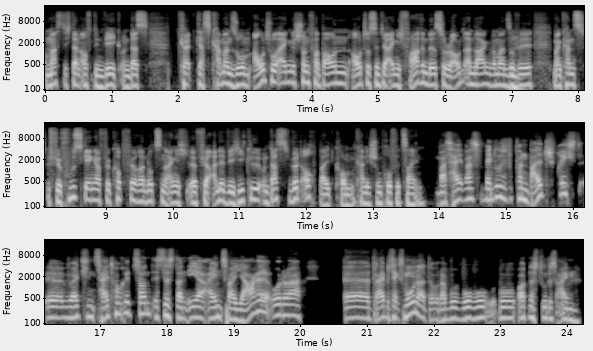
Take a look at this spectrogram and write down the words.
und machst dich dann auf den Weg. Und das, das kann man so im Auto eigentlich schon verbauen. Autos sind ja eigentlich fahrende Surround-Anlagen, wenn man so mhm. will. Man kann es für Fußgänger, für Kopfhörer nutzen, eigentlich äh, für alle Vehikel. Und das wird auch bald kommen, kann ich schon prophezeien. Was heißt, was, wenn du von bald sprichst, äh, welchen Zeithorizont? Ist es dann eher ein, zwei Jahre oder äh, drei bis sechs Monate? Oder wo, wo, wo, wo ordnest du das ein?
